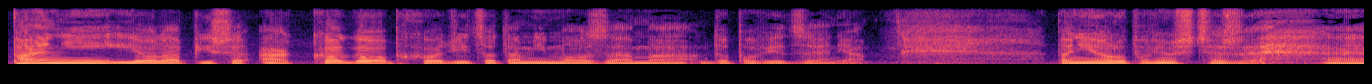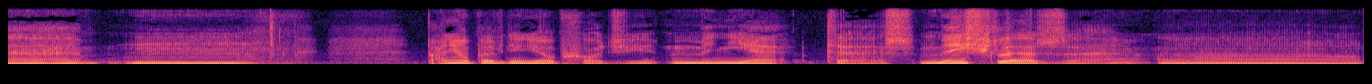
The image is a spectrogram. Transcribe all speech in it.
Pani Jola pisze, a kogo obchodzi, co ta mimoza ma do powiedzenia? Pani Jolu, powiem szczerze, e, mm, panią pewnie nie obchodzi, mnie też. Myślę, że e,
